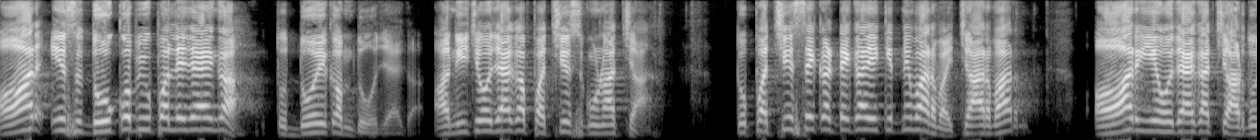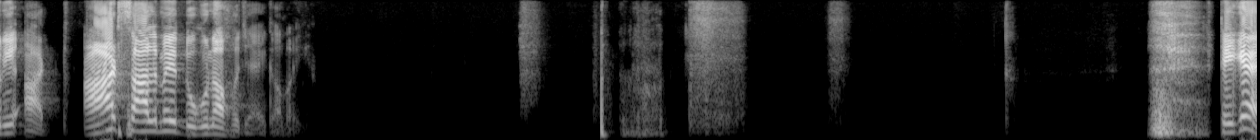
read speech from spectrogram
और इस दो को भी ऊपर ले जाएगा। तो दो एकम दो हो जाएगा। और नीचे हो जाएगा पच्चीस गुणा चार। तो पच्चीस से कटेगा ये कितने बार भाई? चार बार। और ये हो जाएगा चार दूनी आठ। आठ साल में दुगुना हो जाएगा भाई। ठीक है?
